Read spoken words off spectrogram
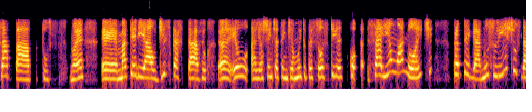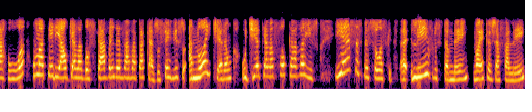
sapatos, não é? é material descartável. É, eu, a gente atendia muito pessoas que saíam à noite para pegar nos lixos da rua o material que ela gostava e levava para casa. O serviço à noite era um, o dia que ela focava isso. E essas pessoas, eh, livros também, não é que eu já falei,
